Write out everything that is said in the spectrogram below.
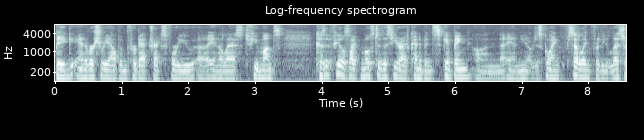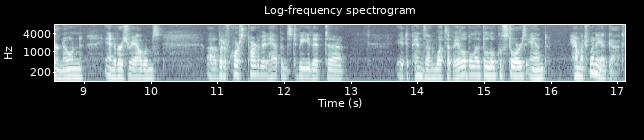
big anniversary album for Backtracks for you uh, in the last few months because it feels like most of this year I've kind of been skimping on and you know just going settling for the lesser known anniversary albums. Uh, but of course, part of it happens to be that it depends on what's available at the local stores and how much money I've got.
